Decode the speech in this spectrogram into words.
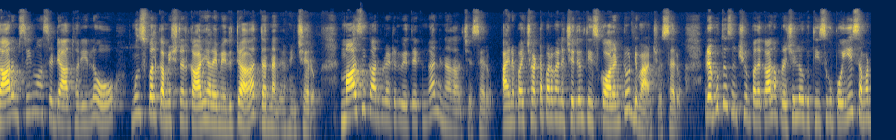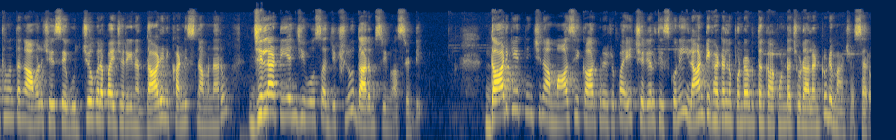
దారం శ్రీనివాసరెడ్డి ఆధ్వర్యంలో మున్సిపల్ కమిషనర్ కార్యాలయం ఎదుట ధర్నా నిర్వహించారు. మాజీ కార్పొరేటర్ వ్యతిరేకంగా నినాదాలు చేశారు. ఆయనపై చట్టపరమైన చర్యలు తీసుకోవాలంటూ డిమాండ్ చేశారు. ప్రభుత్వ సంక్షేమ పథకాలను ప్రజల్లోకి తీసుకుపోయి సమర్థవంతంగా అమలు చేసే ఉద్యోగులపై జరిగిన దాడిని ఖండిస్తున్నామన్నారు జిల్లా టీఎన్జీఓస్ అధ్యక్షులు దారం శ్రీనివాసరెడ్డి. దాడికి యత్నించిన మాజీ కార్పొరేటర్పై చర్యలు తీసుకుని ఇలాంటి ఘటనలు పునరావృతం కాకుండా చూడాలంటూ డిమాండ్ చేశారు.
